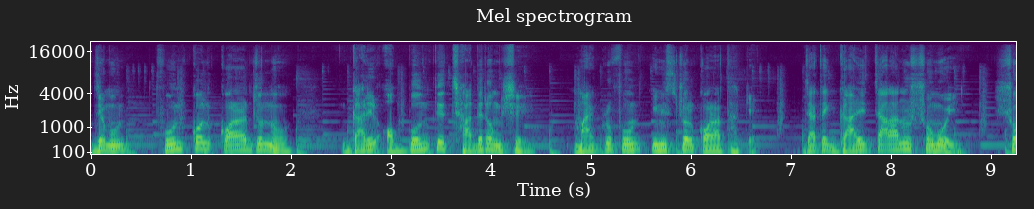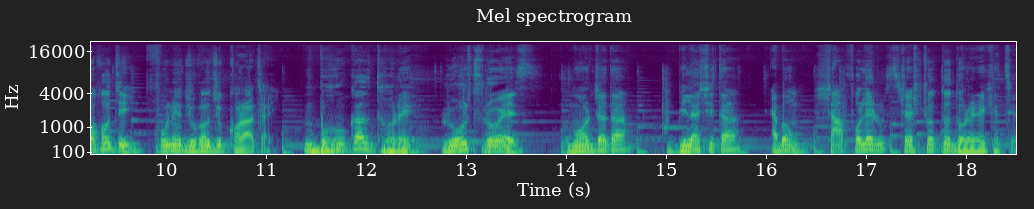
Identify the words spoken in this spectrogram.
যেমন ফোন কল করার জন্য গাড়ির অভ্যন্তের ছাদের অংশে মাইক্রোফোন ইনস্টল করা থাকে, যাতে গাড়ি চালানোর সময় সহজেই ফোনে যোগাযোগ করা যায়। বহুকাল ধরে রোলস রয়েস মর্যাদা, বিলাসিতা এবং সাফল্যের শ্রেষ্ঠত্ব ধরে রেখেছে।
